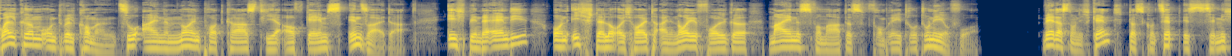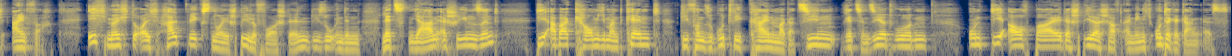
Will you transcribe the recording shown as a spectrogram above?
Welcome und willkommen zu einem neuen Podcast hier auf Games Insider. Ich bin der Andy und ich stelle euch heute eine neue Folge meines Formates vom Retro Tourneo vor. Wer das noch nicht kennt, das Konzept ist ziemlich einfach. Ich möchte euch halbwegs neue Spiele vorstellen, die so in den letzten Jahren erschienen sind, die aber kaum jemand kennt, die von so gut wie keinem Magazin rezensiert wurden und die auch bei der Spielerschaft ein wenig untergegangen ist,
